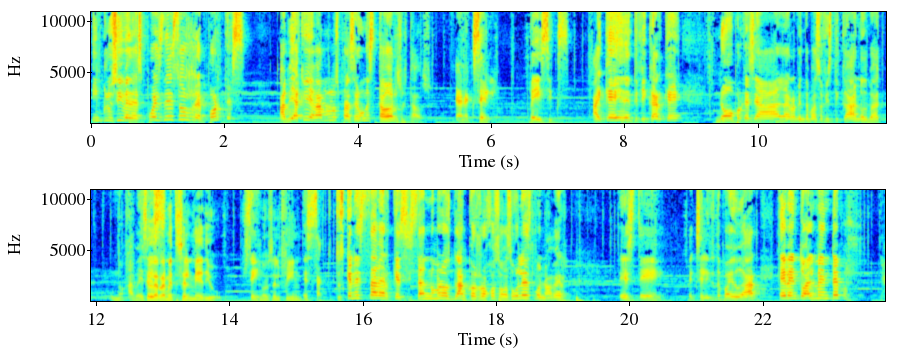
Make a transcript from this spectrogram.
inclusive después de esos reportes, había que llevárnoslos para hacer un estado de resultados en Excel, Basics. Hay que identificar que no porque sea la herramienta más sofisticada nos va, no, a Es veces. que la herramienta es el medio, Sí. no es el fin. Exacto. Entonces, ¿qué necesita ver? Que si están números blancos, rojos o azules, bueno, a ver, este, Excelito te puede ayudar. Eventualmente, pues, ya,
